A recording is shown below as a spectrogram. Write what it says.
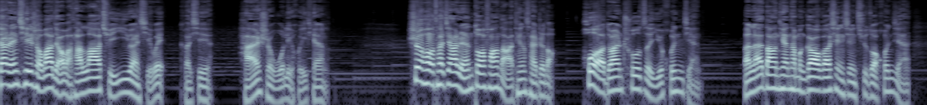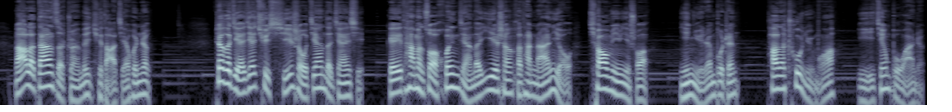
家人七手八脚把他拉去医院洗胃，可惜还是无力回天了。事后他家人多方打听才知道，祸端出自于婚检。本来当天他们高高兴兴去做婚检，拿了单子准备去打结婚证。这个姐姐去洗手间的间隙，给他们做婚检的医生和她男友悄咪咪说：“你女人不贞，她的处女膜已经不完整。”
